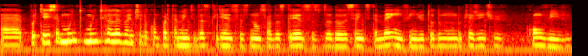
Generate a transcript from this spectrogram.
é, porque isso é muito, muito relevante no comportamento das crianças, não só das crianças, dos adolescentes também, enfim, de todo mundo que a gente convive.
